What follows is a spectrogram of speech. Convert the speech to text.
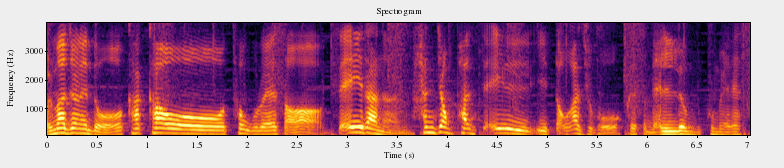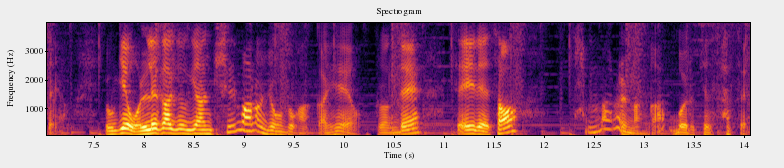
얼마 전에도 카카오톡으로 해서 세일하는 한정판 세일이 떠가지고 그래서 낼름 구매를 했어요. 이게 원래 가격이 한 7만 원 정도 가까이 해요. 그런데 세일해서 3만 얼마인가 뭐 이렇게 샀어요.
